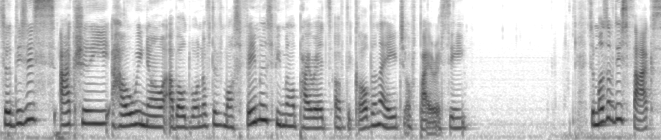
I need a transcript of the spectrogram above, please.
So, this is actually how we know about one of the most famous female pirates of the golden age of piracy. So, most of these facts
